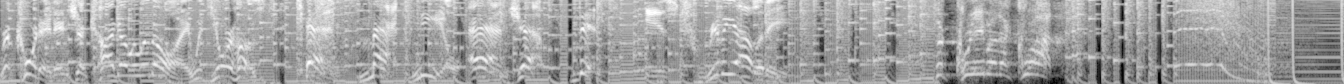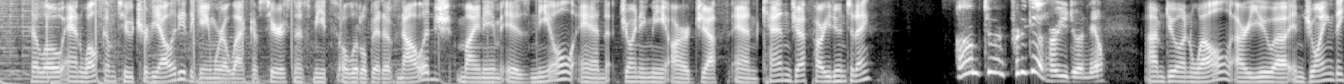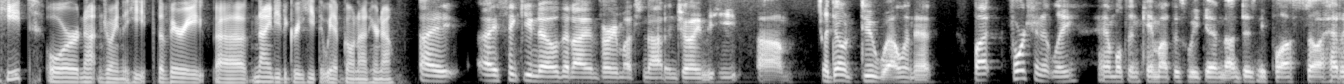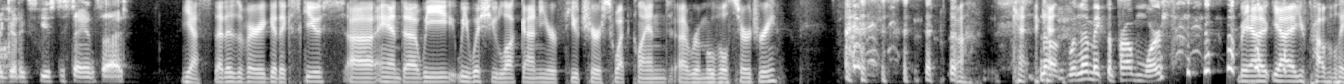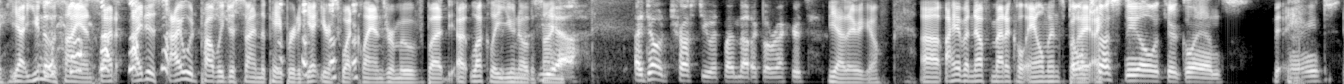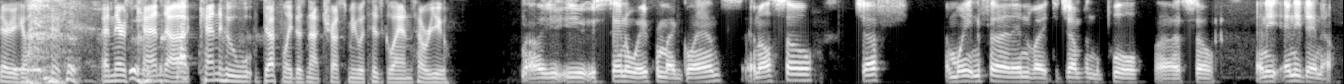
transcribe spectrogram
Recorded in Chicago, Illinois, with your hosts, Ken, Matt, Neal, and Jeff. This is Triviality. The cream of the crop! Hello and welcome to Triviality, the game where a lack of seriousness meets a little bit of knowledge. My name is Neal, and joining me are Jeff and Ken. Jeff, how are you doing today? I'm doing pretty good. How are you doing, Neal? I'm doing well. Are you uh, enjoying the heat or not enjoying the heat? The very uh, 90 degree heat that we have going on here now. I I think you know that I am very much not enjoying the heat. Um, I don't do well in it, but fortunately, Hamilton came out this weekend on Disney Plus, so I had a good excuse to stay inside. Yes, that is a very good excuse, uh, and uh, we we wish you luck on your future sweat gland uh, removal surgery. Uh, can, can, no, wouldn't that make the problem worse? yeah, yeah, you probably. Yeah, you know the science. I, I just, I would probably just sign the paper to get your sweat glands removed. But uh, luckily, you know the science. Yeah. I don't trust you with my medical records. Yeah, there you go. Uh, I have enough medical ailments, but don't I trust I, Neal with your glands. Right? there you go. and there's Ken. Uh, Ken, who definitely does not trust me with his glands. How are you? No, you, you're staying away from my glands, and also, Jeff, I'm waiting for that invite to jump in the pool. Uh, so any any day now.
